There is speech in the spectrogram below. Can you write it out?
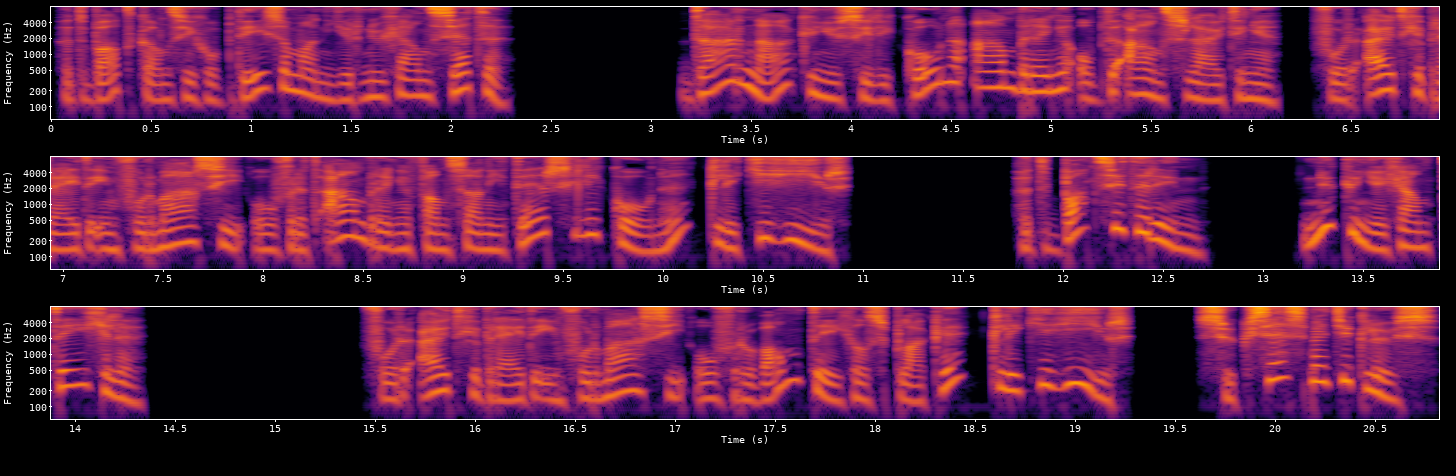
Het bad kan zich op deze manier nu gaan zetten. Daarna kun je siliconen aanbrengen op de aansluitingen. Voor uitgebreide informatie over het aanbrengen van sanitair siliconen klik je hier. Het bad zit erin. Nu kun je gaan tegelen. Voor uitgebreide informatie over wandtegels plakken klik je hier. Succes met je klus!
